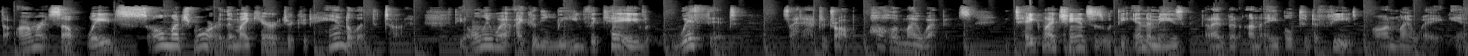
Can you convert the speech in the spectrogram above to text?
The armor itself weighed so much more than my character could handle at the time. The only way I could leave the cave with it is I'd have to drop all of my weapons and take my chances with the enemies that I'd been unable to defeat on my way in.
